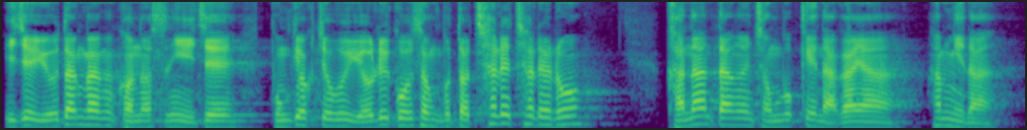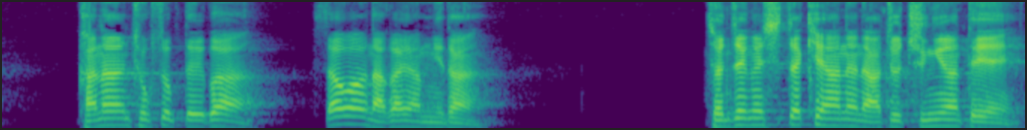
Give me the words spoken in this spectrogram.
이제 요단강을 건넜으니 이제 본격적으로 여리고성부터 차례차례로 가나안 땅을 정복해 나가야 합니다. 가나안 족속들과 싸워 나가야 합니다. 전쟁을 시작해야 하는 아주 중요한 때에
